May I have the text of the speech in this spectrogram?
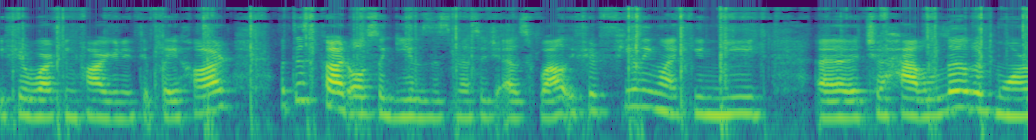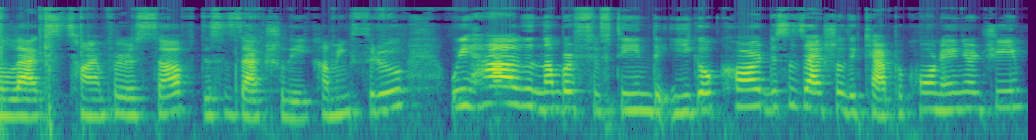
if you're working hard you need to play hard. But this card also gives this message as well. If you're feeling like you need uh, to have a little bit more relaxed time for yourself this is actually coming through. We have the number 15 the ego card. This is actually the capricorn energy.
